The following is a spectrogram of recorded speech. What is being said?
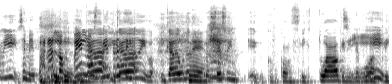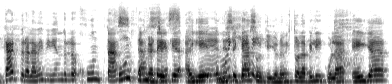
a mí se me paran los pelos cada- mientras cada- te lo digo. Y cada uno tiene un Sí. proceso in- eh, co- conflictuado que ni te Sí. puedo explicar, pero a la vez viviéndolo juntas. Juntas. juntes. Que ahí, es en ese caso, heavy. que yo no he visto la película, ella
